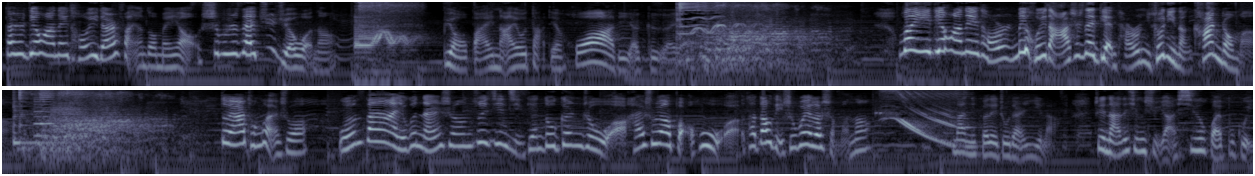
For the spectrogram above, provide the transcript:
但是电话那头一点反应都没有，是不是在拒绝我呢？表白哪有打电话的呀，哥呀！万一电话那头没回答，是在点头，你说你能看着吗？豆芽同款说，我们班啊有个男生最近几天都跟着我，还说要保护我，他到底是为了什么呢？那你可得注点意了，这男的兴许呀心怀不轨。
